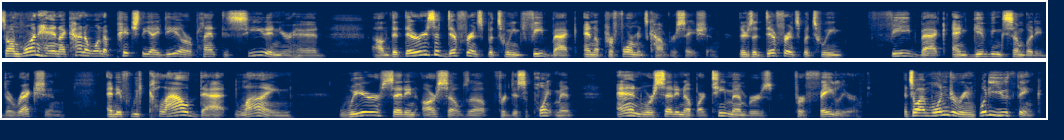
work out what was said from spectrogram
so on one hand, I kind of want to pitch the idea or plant the seed in your head um, that there is a difference between feedback and a performance conversation. There's a difference between feedback and giving somebody direction. And if we cloud that line, we're setting ourselves up for disappointment and we're setting up our team members for failure. And so I'm wondering, what do you think?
